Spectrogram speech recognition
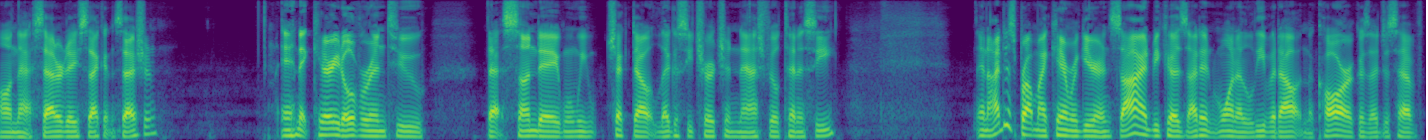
on that Saturday second session. And it carried over into that Sunday when we checked out Legacy Church in Nashville, Tennessee and I just brought my camera gear inside because I didn't want to leave it out in the car because I just have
